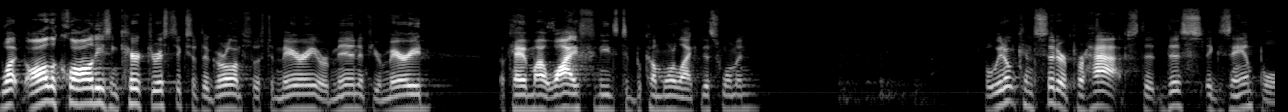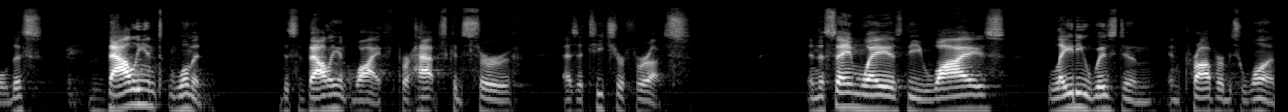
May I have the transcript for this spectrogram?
what all the qualities and characteristics of the girl I'm supposed to marry, or men if you're married Okay, my wife needs to become more like this woman. But we don't consider perhaps that this example, this valiant woman, this valiant wife, perhaps could serve as a teacher for us. In the same way as the wise Lady Wisdom in Proverbs 1.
